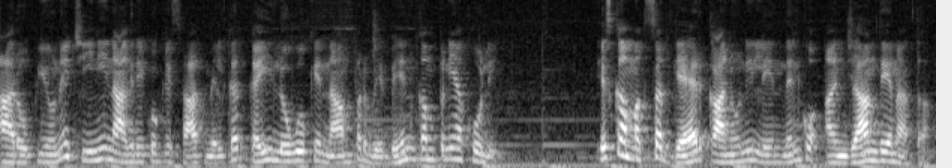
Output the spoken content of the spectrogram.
आरोपियों ने चीनी नागरिकों के साथ मिलकर कई लोगों के नाम पर विभिन्न कंपनियाँ खोली। इसका मकसद गैर कानूनी लेन देन को अंजाम देना था।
